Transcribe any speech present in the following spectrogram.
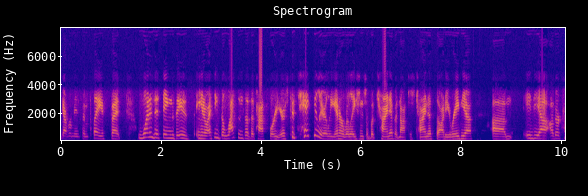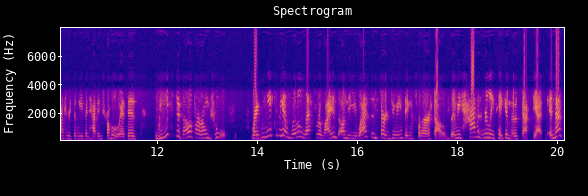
government in place. But one of the things is, you know, I think the lessons of the past four years, particularly in our relationship with China, but not just China, Saudi Arabia, um, India, other countries that we've been having trouble with, is we need to develop our own tools right? We need to be a little less reliant on the U.S. and start doing things for ourselves. And we haven't really taken those steps yet. And that's,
